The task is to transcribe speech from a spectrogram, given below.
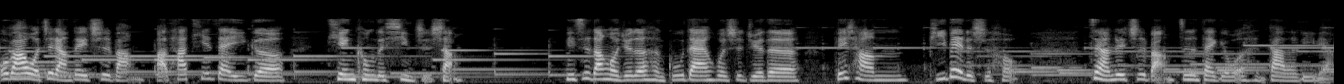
我把我这两对翅膀，把它贴在一个天空的信纸上。每次当我觉得很孤单，或是觉得非常疲惫的时候，这两对翅膀真的带给我很大的力量。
